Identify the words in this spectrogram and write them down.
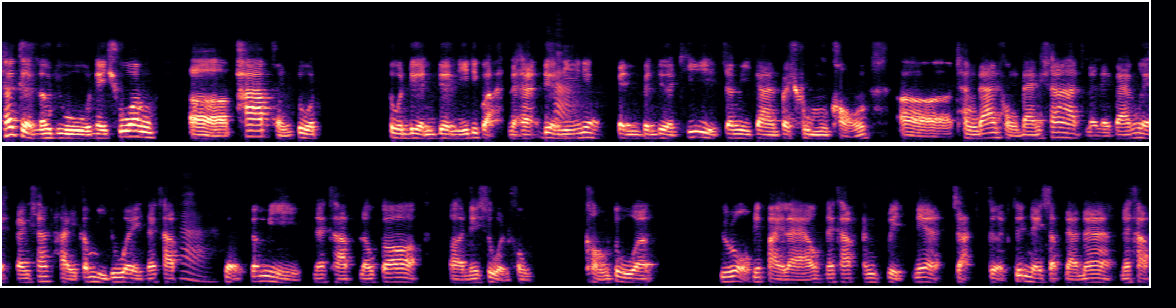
ถ้าเกิดเราดูในช่วงภาพของตัว ตัวเดือนเดือนนี้ดีกว่านะฮะเดือนนี้เนี่ยเป็นเป็นเดือนที่จะมีการประชุมของเอ่อทางด้านของแบงก์ชาติหลาย ๆ แบงก์เลยแบงก์ชาติไทยก็มีด้วยนะครับก็มีนะครับ แล้วก็ในส่วนของของตัวยุโรปนี่ไปแล้วนะครับ อังกฤษเนี่ยจะเกิดขึ้นในสัปดาห์หน้านะครับ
